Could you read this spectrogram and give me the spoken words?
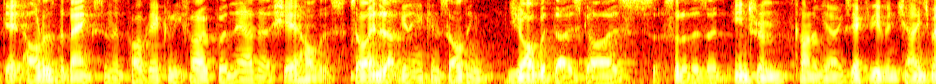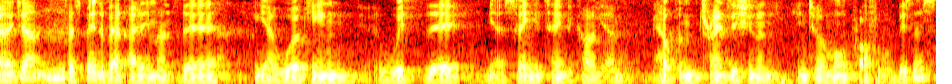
debt holders, the banks and the private equity folk, were now the shareholders. So I ended up getting a consulting job with those guys, sort of as an interim kind of you know executive and change manager. So I spent about eighteen months there, you know, working with their you know senior team to kind of you know help them transition into a more profitable business.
